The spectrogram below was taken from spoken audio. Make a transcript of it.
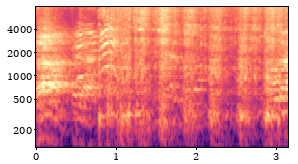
हा करा. बोला.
